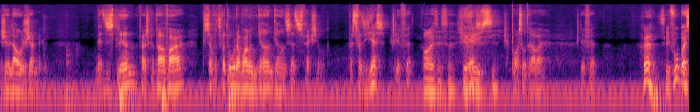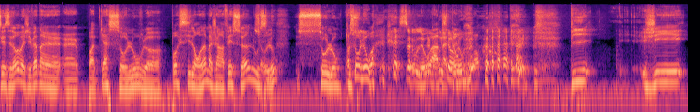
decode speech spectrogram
Je lâche jamais. La discipline, faire ce que tu as à faire, puis ça va, toujours avoir une grande, grande satisfaction. Parce que tu vas dire, yes, je l'ai fait. Ouais, c'est ça. J'ai Yes, réussi. J'ai passé au travers. Je l'ai fait. Hein, c'est fou parce que c'est drôle, j'ai fait un, un podcast solo, là, pas si longtemps, mais j'en fais seul aussi. Solo? Solo. Ah, Tout- solo. Ouais, solo, Ah, en sur bateau. l'eau. Puis j'ai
